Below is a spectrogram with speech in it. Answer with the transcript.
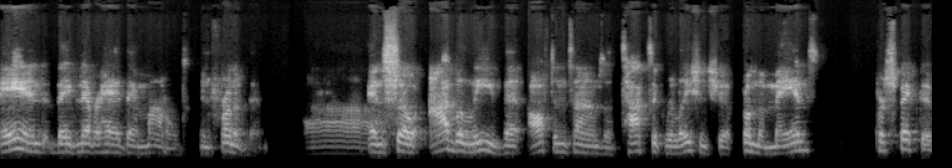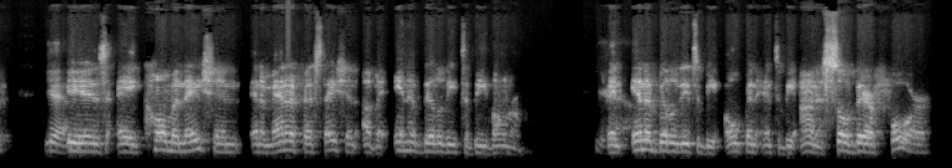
And they've never had that modeled in front of them. Ah, And so I believe that oftentimes a toxic relationship from the man's perspective yeah, is a culmination and a manifestation of an inability to be vulnerable, yeah, an inability to be open and to be honest. So therefore,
